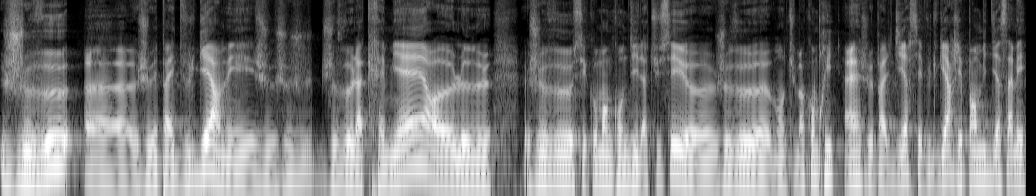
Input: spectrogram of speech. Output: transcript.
je veux, euh, je vais pas être vulgaire, mais je, veux la crémière, euh, le, je veux, c'est comment qu'on dit là, tu sais, euh, je veux, euh, bon, tu m'as compris, hein, je vais pas le dire, c'est vulgaire, j'ai pas envie de dire ça, mais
